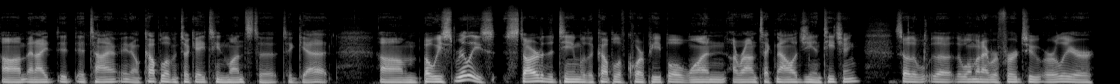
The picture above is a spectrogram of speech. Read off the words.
Um, and I it, at time, you know, a couple of them took 18 months to to get. Um, but we really started the team with a couple of core people. One around technology and teaching. So the the, the woman I referred to earlier,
